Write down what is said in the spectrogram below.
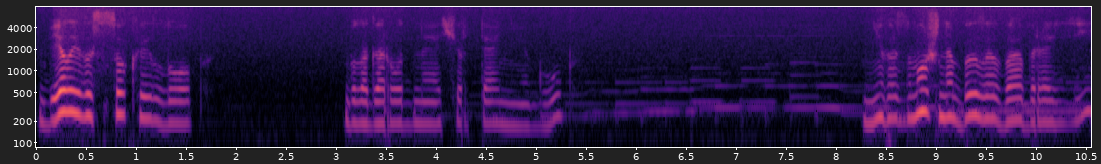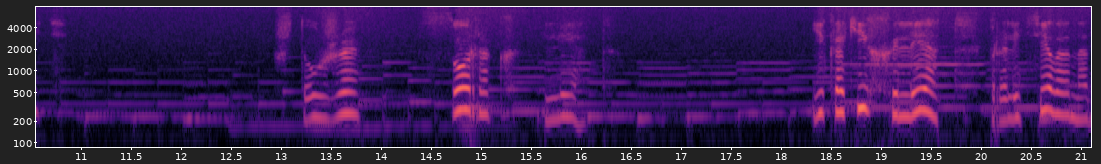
белый высокий лоб, благородное очертание губ — невозможно было вообразить, что уже сорок лет. И каких лет пролетело над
